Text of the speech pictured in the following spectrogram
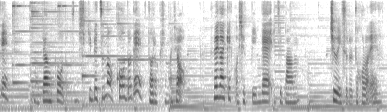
てそのジャンコードその識別のコードで登録しましょう。それが結構出品で一番注意するところです。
